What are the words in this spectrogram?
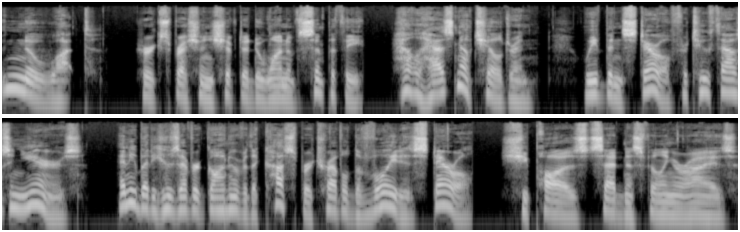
Know what? Her expression shifted to one of sympathy. Hell has no children. We've been sterile for 2,000 years. Anybody who's ever gone over the cusp or traveled the void is sterile. She paused, sadness filling her eyes.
